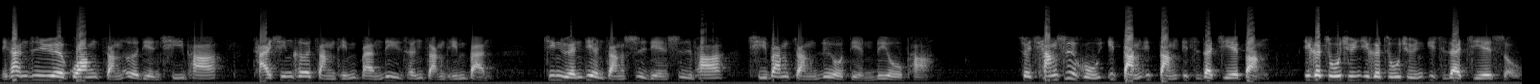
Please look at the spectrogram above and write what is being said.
你看日月光涨二点七趴。台新科涨停板，立成涨停板，金源店涨四点四趴，奇邦涨六点六趴，所以强势股一档一档一直在接棒，一个族群一个族群一直在接手，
